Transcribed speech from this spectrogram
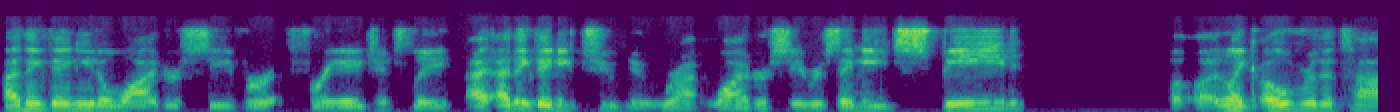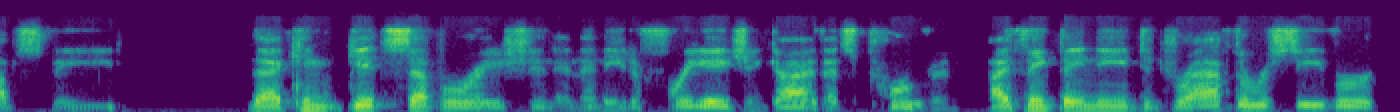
I think they need a wide receiver at free agency. I, I think they need two new wide receivers. They need speed, uh, like over the top speed, that can get separation, and they need a free agent guy that's proven. I think they need to draft a receiver,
